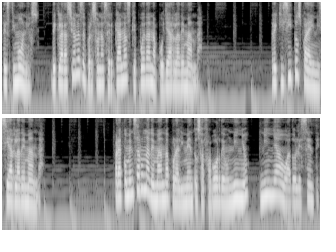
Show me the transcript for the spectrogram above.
Testimonios, declaraciones de personas cercanas que puedan apoyar la demanda. Requisitos para iniciar la demanda. Para comenzar una demanda por alimentos a favor de un niño, niña o adolescente,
